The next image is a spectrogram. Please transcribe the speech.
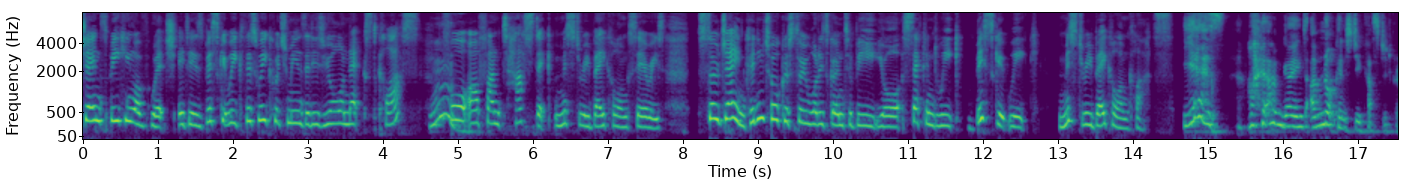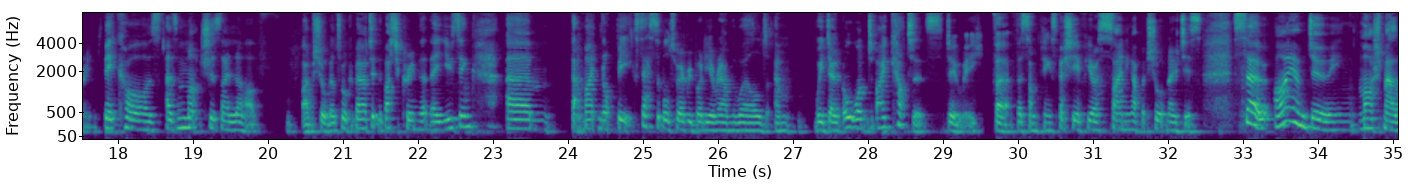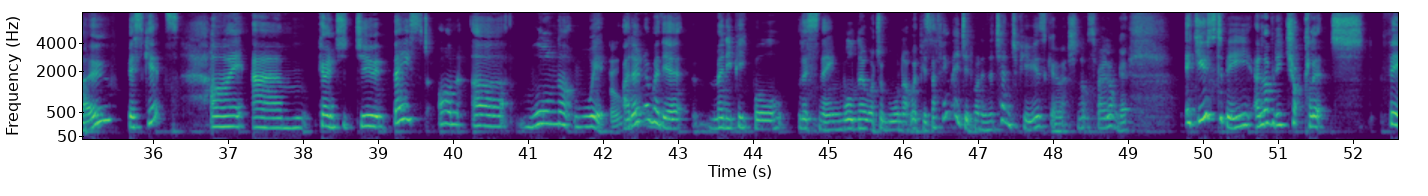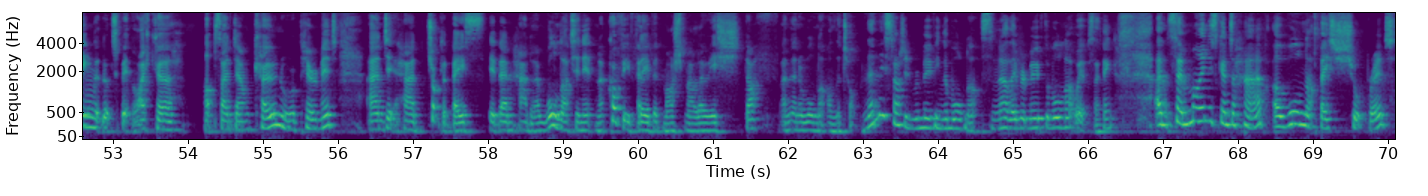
Jane, speaking of which, it is Biscuit Week this week, which means it is your next class for our fantastic Mystery Bake Along series. So, Jane, can you talk us through what is going to be your second week, Biscuit Week Mystery Bake Along class? Yes, I am going to. I'm not going to do custard cream because, as much as I love, I'm sure we'll talk about it, the buttercream that they're using. Um, that might not be accessible to everybody around the world, and we don't all want to buy cutters, do we? For for something, especially if you're signing up at short notice. So I am doing marshmallow biscuits. I am going to do it based on a walnut whip. Oh. I don't know whether many people listening will know what a walnut whip is. I think they did one in the tent a few years ago, actually, not so very long ago. It used to be a lovely chocolate thing that looked a bit like a upside down cone or a pyramid and it had chocolate base. It then had a walnut in it and a coffee flavored marshmallow-ish stuff and then a walnut on the top. And then they started removing the walnuts and now they've removed the walnut whips i think. And so mine is going to have a walnut based shortbread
